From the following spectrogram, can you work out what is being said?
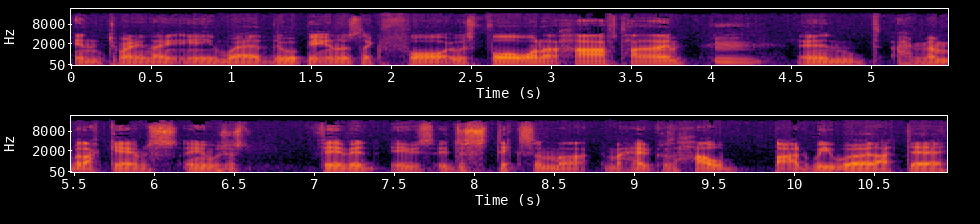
in 2019, where they were beating us like four. It was four one at half time, mm. and I remember that game. It was just vivid. It was it just sticks in my in my head because how bad we were that day,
